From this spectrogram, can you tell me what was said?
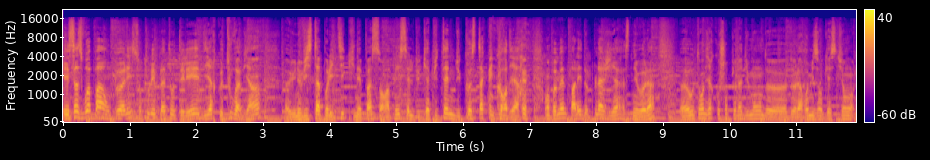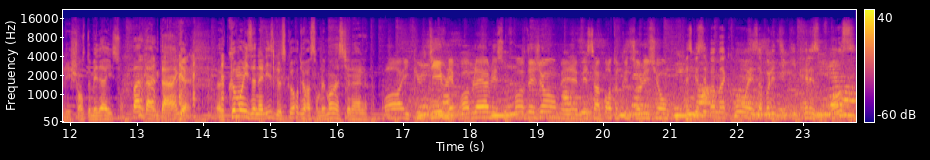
Et ça se voit pas, on peut aller sur tous les plateaux télé, dire que tout va bien. Euh, Une vista politique qui n'est pas sans rappeler celle du capitaine du Costa Concordia. On peut même parler de plagiat à ce niveau-là. Euh, autant dire qu'au championnat du monde euh, de la remise en question, les chances de médaille sont pas dingue dingue. Euh, comment ils analysent le score du Rassemblement national Bon, ils cultivent les problèmes, les souffrances des gens, mais, mais ça apporte aucune solution. Est-ce que c'est pas Macron et sa politique qui créent les souffrances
